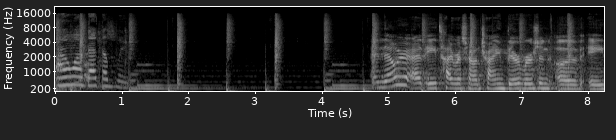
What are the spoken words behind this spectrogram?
I want that dumpling. And now we're at a Thai restaurant trying their version of a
